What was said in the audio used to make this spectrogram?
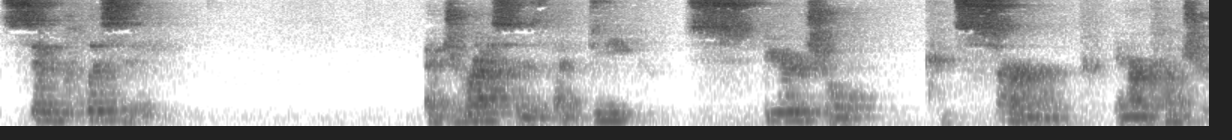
Simplicity addresses a deep spiritual concern in our country.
